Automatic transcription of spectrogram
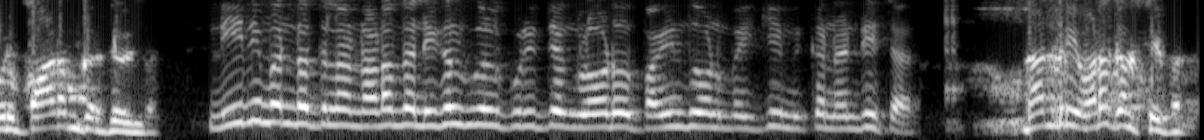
ஒரு பாடம் கற்க வேண்டும். நீதிமன்றத்தில் நடந்த நிகழ்வுகள் குறித்து எங்களோடு பகிர்ந்து கொண்டமைக்கு மிக்க நன்றி சார். நன்றி. வணக்கம் ஸ்டீபன்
